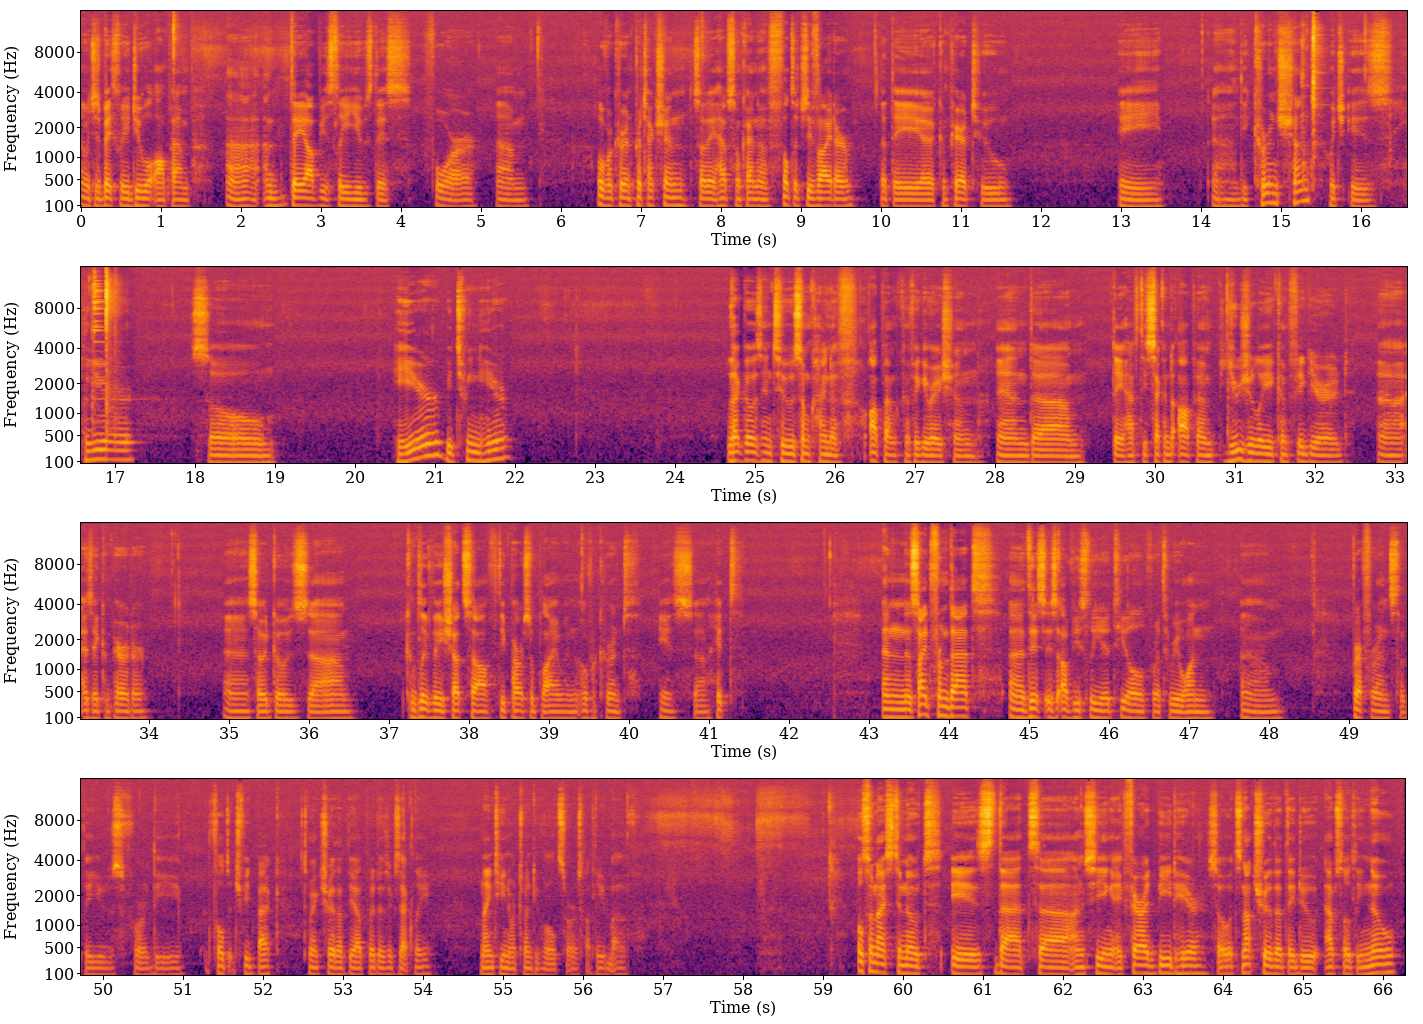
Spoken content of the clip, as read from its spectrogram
which is basically a dual op amp. Uh, and they obviously use this for um, overcurrent protection. So they have some kind of voltage divider that they uh, compare to a uh, the current shunt, which is here. So here, between here, that goes into some kind of op-amp configuration and um, they have the second op-amp usually configured uh, as a comparator. Uh, so it goes um, completely shuts off the power supply when overcurrent is uh, hit. And aside from that, uh, this is obviously a TL431 um, reference that they use for the voltage feedback to make sure that the output is exactly 19 or 20 volts or slightly above. Also nice to note is that uh, I'm seeing a ferrite bead here, so it's not true that they do absolutely no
